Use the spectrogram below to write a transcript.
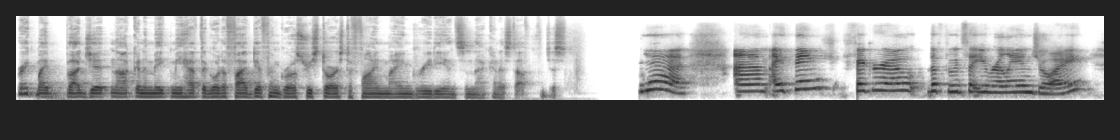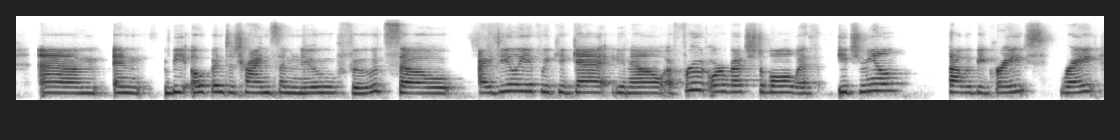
break my budget not going to make me have to go to five different grocery stores to find my ingredients and that kind of stuff? Just yeah. Um, i think figure out the foods that you really enjoy um, and be open to trying some new foods. So, ideally, if we could get, you know, a fruit or vegetable with each meal, that would be great, right?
